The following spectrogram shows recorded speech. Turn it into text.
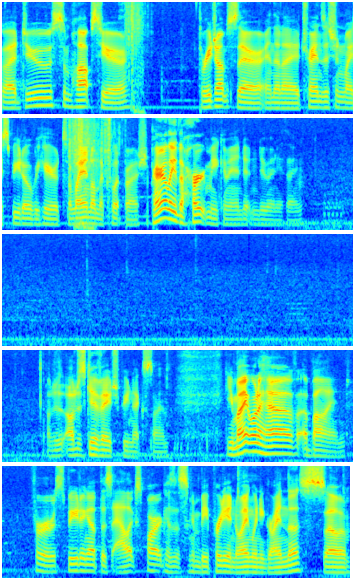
so I do some hops here, three jumps there, and then I transition my speed over here to land on the clip brush. Apparently the hurt me command didn't do anything. I'll just, I'll just give HP next time. You might want to have a bind for speeding up this Alex part because it's going to be pretty annoying when you grind this. So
